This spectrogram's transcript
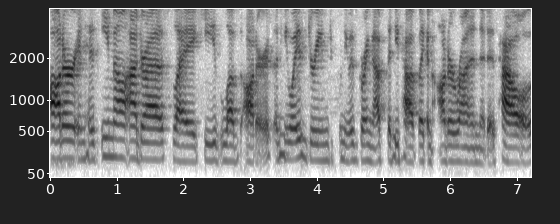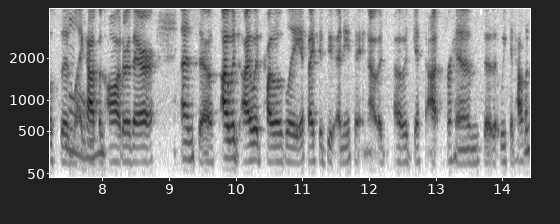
otter in his email address. Like, he loves otters, and he always dreamed when he was growing up that he'd have like an otter run at his house and Aww. like have an otter there. And so I would, I would probably, if I could do anything, I would, I would get that for him so that we could have an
